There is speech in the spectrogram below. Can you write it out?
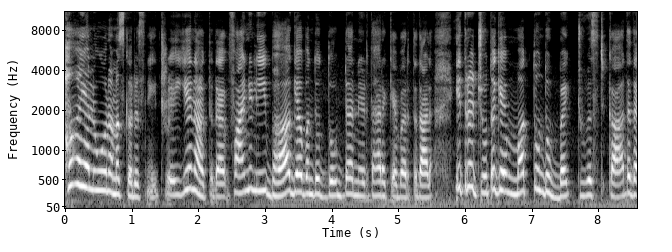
ಹಾಯ್, ಹಲೋ, ನಮಸ್ಕಾರ ಸ್ನೇಹಿತರೆ. ಏನಾಗ್ತದೆ? ಫೈನಲಿ ಭಾಗ್ಯ ಒಂದು ದೊಡ್ಡ ನಿರ್ಧಾರಕ್ಕೆ ಬರ್ತದಾಳೆ. ಇದರ ಜೊತೆಗೆ ಮತ್ತೊಂದು ಬೆಕ್ ಟ್ವಿಸ್ಟ್ ಕಾದದ.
